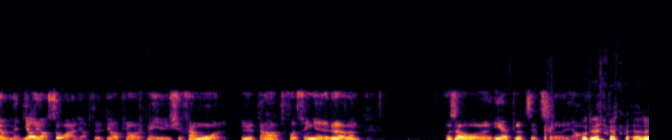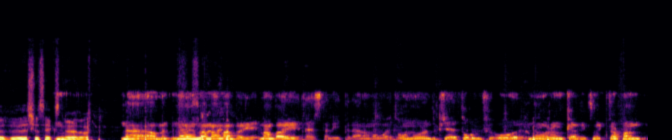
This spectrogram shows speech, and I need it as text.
jo, men ja, ja, så är det absolut. Jag har klarat mig i 25 år utan att få ett finger i röven. Och så helt plötsligt så, ja. Och du, är det- du är 26 nu eller? Nej, ja, men, nej, men man, man, man, börjar, man börjar ju testa lite där när man var i tonåren, typ 21, 12 och när man runkar. Liksom. Det är Klart man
